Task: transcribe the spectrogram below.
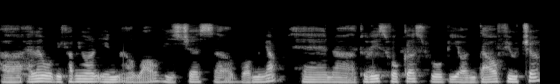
Uh, Alan will be coming on in a while. He's just uh, warming up and uh, today's focus will be on Dow future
